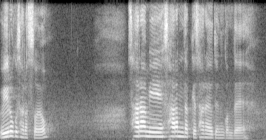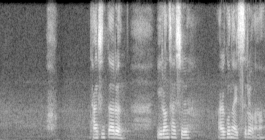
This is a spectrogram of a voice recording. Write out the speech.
왜 이러고 살았어요? 사람이 사람답게 살아야 되는 건데 당신 딸은 이런 사실 알고나 있으려나?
